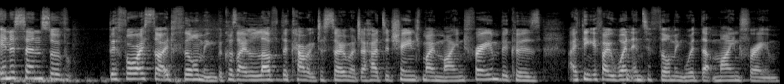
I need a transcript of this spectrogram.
in a sense of before I started filming, because I loved the character so much, I had to change my mind frame because I think if I went into filming with that mind frame,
